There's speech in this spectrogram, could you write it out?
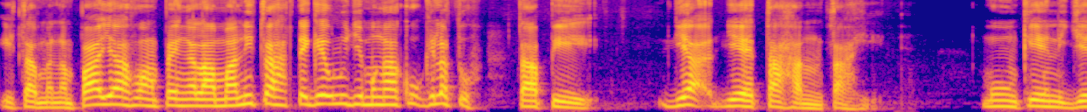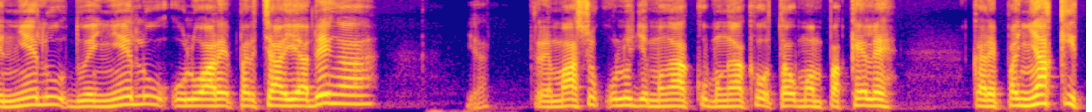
Ita menempaya huang pengalaman ita tege uluji mengaku kila tuh. Tapi dia dia tahan tahi. Mungkin jen nyelu, dua nyelu, ulu are percaya denga. Ya, termasuk uluji mengaku mengaku atau mempakeleh kare penyakit.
